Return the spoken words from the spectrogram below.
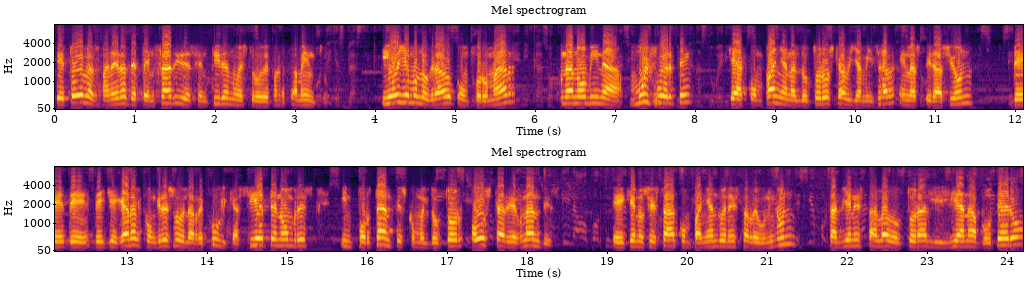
de todas las maneras de pensar y de sentir en nuestro departamento. Y hoy hemos logrado conformar una nómina muy fuerte que acompañan al doctor Oscar Villamizar en la aspiración de, de, llegar al Congreso de la República. Siete nombres importantes como el doctor Oscar Hernández, eh, que nos está acompañando en esta reunión. También está la doctora Liliana Botero,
